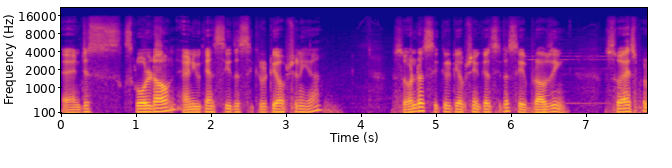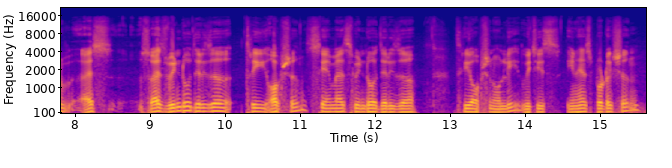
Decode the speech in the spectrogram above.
And just scroll down and you can see the security option here. So under security option you can see the safe browsing. So as per as so as window there is a three option. Same as window there is a three option only which is enhanced protection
